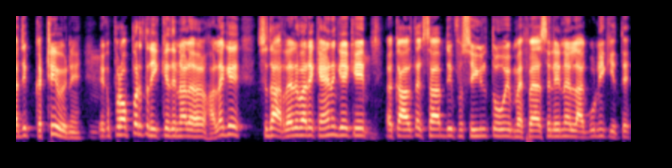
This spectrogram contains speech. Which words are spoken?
ਅੱਜ ਇਕੱਠੇ ਹੋਏ ਨੇ ਇੱਕ ਪ੍ਰੋਪਰ ਤਰੀਕੇ ਦੇ ਨਾਲ ਹਾਲਾਂਕਿ ਸੁਧਾਰ ਲੈਣ ਬਾਰੇ ਕਹਿਣਗੇ ਕਿ ਅਕਾਲ ਤਖਤ ਸਾਹਿਬ ਦੀ ਫਸੀਲ ਤੋਂ ਇਹ ਫੈਸਲੇ ਨਾਲ ਲਾਗੂ ਨਹੀਂ ਕੀਤੇ।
